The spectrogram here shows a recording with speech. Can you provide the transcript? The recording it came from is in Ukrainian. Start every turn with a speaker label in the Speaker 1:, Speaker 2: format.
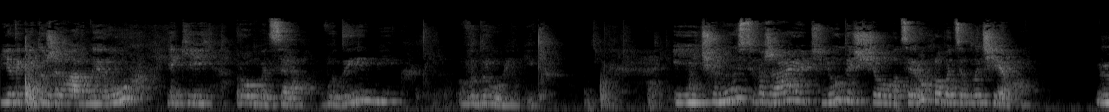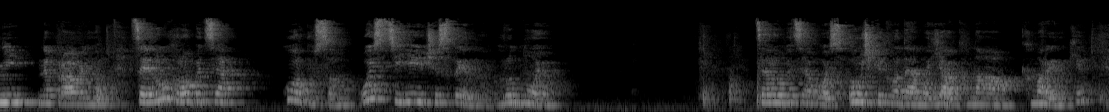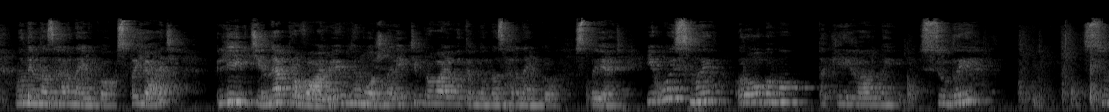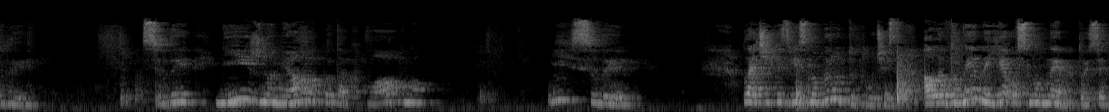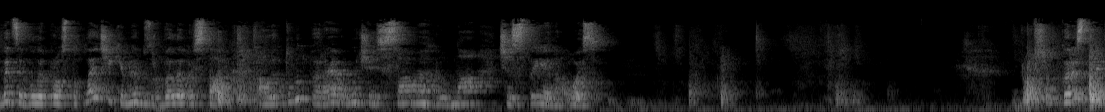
Speaker 1: Є такий дуже гарний рух, який робиться в один бік, в другий бік. І чомусь вважають люди, що цей рух робиться плечима. Ні, неправильно. Цей рух робиться корпусом, ось цією частиною, грудною. Це робиться ось. Ручки кладемо як на хмаринки. Вони в нас гарненько стоять. Лікті не провалюємо, не можна лікті провалювати, вони в нас гарненько стоять. І ось ми робимо такий гарний сюди, сюди, сюди, ніжно, м'яко, так плавно. І сюди. Плечики, звісно, беруть тут участь, але вони не є основними. Тобто, якби це були просто плечики, ми б зробили ось так. Але тут бере участь саме грудна частина. Ось. Прошу, користуйтесь.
